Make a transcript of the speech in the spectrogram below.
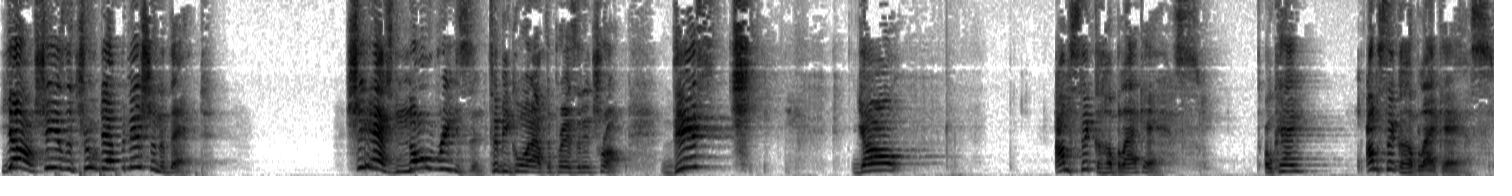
y'all, she is the true definition of that. She has no reason to be going after President Trump. This, y'all, I'm sick of her black ass. Okay? I'm sick of her black ass.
